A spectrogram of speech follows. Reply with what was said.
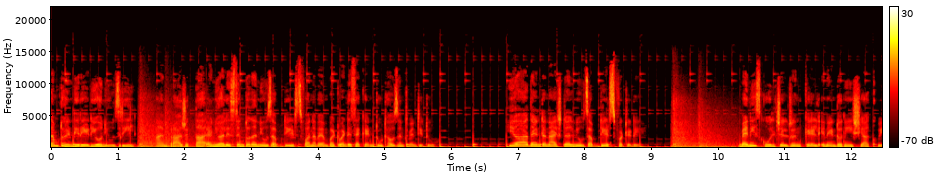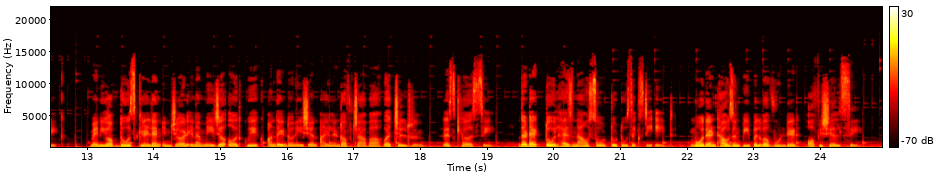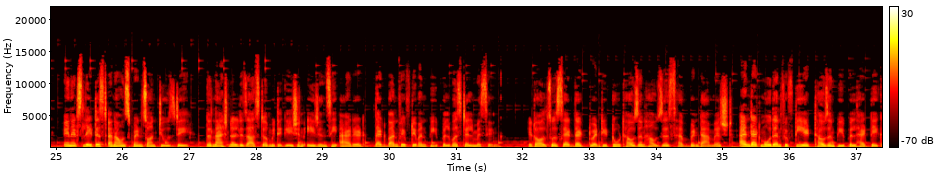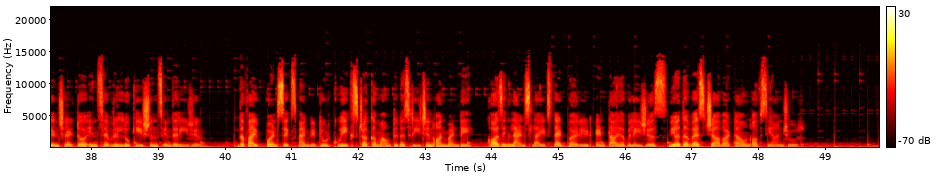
Welcome to Indie Radio Newsreel. I'm Prajakta and you are listening to the news updates for November 22, 2022. Here are the international news updates for today. Many school children killed in Indonesia quake. Many of those killed and injured in a major earthquake on the Indonesian island of Java were children, rescuers say. The death toll has now soared to 268. More than 1000 people were wounded, officials say. In its latest announcements on Tuesday, the National Disaster Mitigation Agency added that 151 people were still missing. It also said that 22,000 houses have been damaged and that more than 58,000 people had taken shelter in several locations in the region. The 5.6 magnitude quake struck a mountainous region on Monday, causing landslides that buried entire villages near the West Java town of Cianjur.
